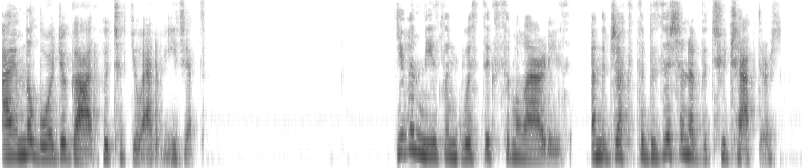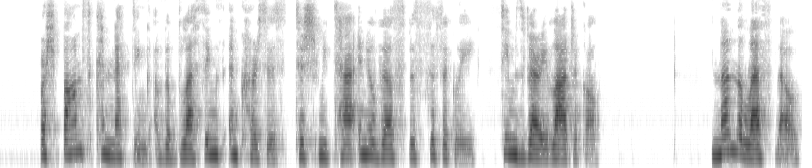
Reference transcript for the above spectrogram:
I am the Lord your God who took you out of Egypt. Given these linguistic similarities and the juxtaposition of the two chapters, Rashbam's connecting of the blessings and curses to Shemitah and Yovel specifically seems very logical. Nonetheless, though,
